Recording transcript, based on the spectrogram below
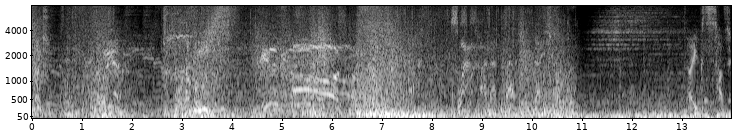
だき俺やドラゴンインあなた大丈夫？退屈させ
